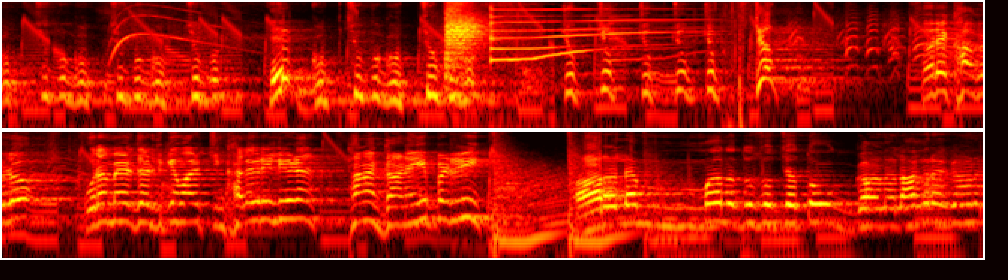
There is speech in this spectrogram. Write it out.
गुपचुप गुपचुप गुपचुप ए गुपचुप गुपचुप चुप चुप चुप चुप चुप चुप अरे खगड़ो पूरा मेरे दर्द के मारे चिंखा लग रही थाना गाने की पड़ रही और अले मन तो सोचा तो गाना लाग रहा है गाना।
